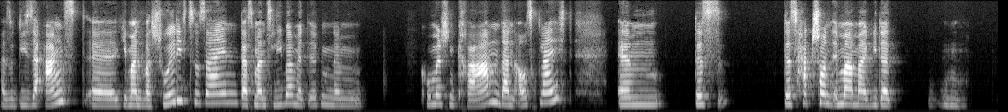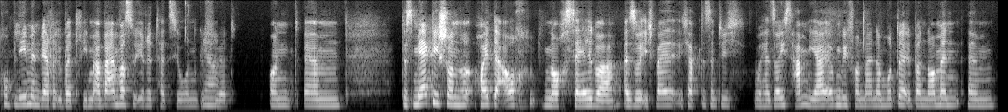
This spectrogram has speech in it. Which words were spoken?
also diese Angst, äh, jemand was schuldig zu sein, dass man es lieber mit irgendeinem komischen Kram dann ausgleicht, ähm, das, das hat schon immer mal wieder hm, Problemen wäre übertrieben, aber einfach so Irritationen geführt. Ja. Und ähm, das merke ich schon heute auch noch selber. Also ich weiß, ich habe das natürlich, woher soll ich es haben? Ja, irgendwie von meiner Mutter übernommen, ähm,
